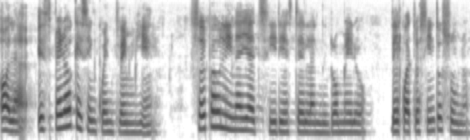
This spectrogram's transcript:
Hola, espero que se encuentren bien. Soy Paulina Yatsiri Estelán Romero, del 401,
